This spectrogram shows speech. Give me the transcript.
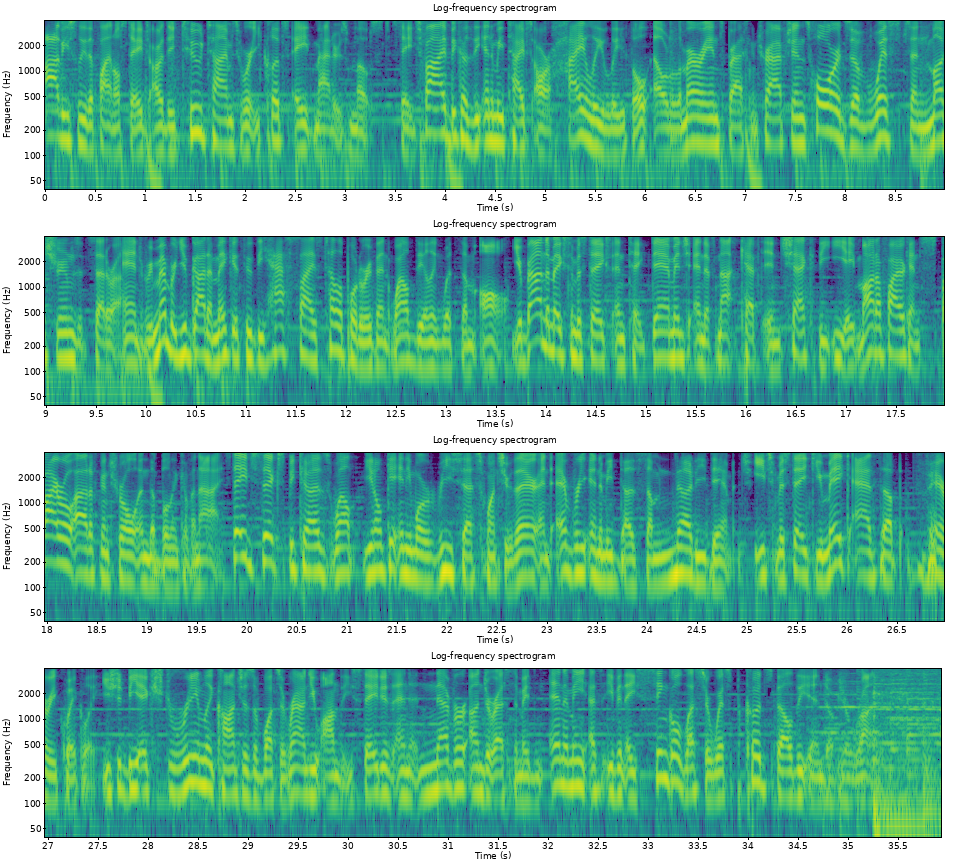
obviously the final stage are the two times where Eclipse 8 matters most. Stage 5 because the enemy types are highly lethal, Elder Lemurians, brass contraptions, hordes of wisps and mushrooms, etc. And remember, you've got to make it through the half-size teleporter event while dealing with them all. You're bound to make some mistakes and take damage, and if not kept in check, the E8 modifier can spiral out of control in the blink of an eye. Stage 6 because, well, you don't get any more resets once you're there, and every enemy does some nutty damage. Each mistake you make adds up very quickly. You should be extremely conscious of what's around you on these stages and never underestimate an enemy as even a single lesser wisp could spell the end of your run.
